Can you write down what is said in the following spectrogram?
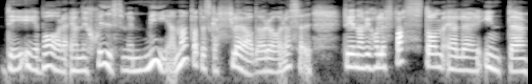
det är bara energi som är menat att det ska flöda och röra sig. Det är när vi håller fast dem eller inte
